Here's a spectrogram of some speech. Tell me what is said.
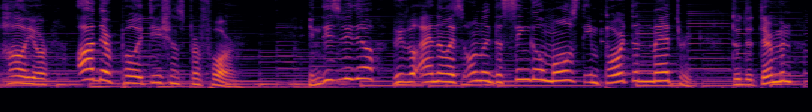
how your other politicians perform. In this video, we will analyze only the single most important metric to determine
